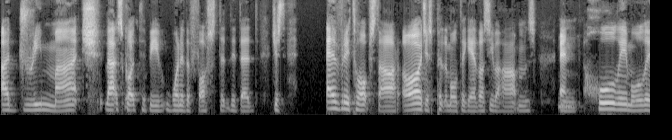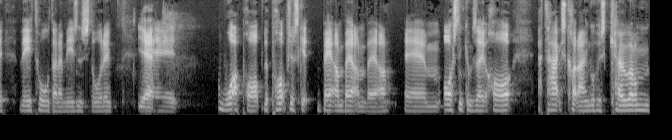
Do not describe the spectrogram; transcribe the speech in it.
a dream match, that's got to be one of the first that they did. Just every top star, oh, just put them all together, see what happens. And holy moly, they told an amazing story. yeah. Uh, what a pop. The pop just get better and better and better. Um, Austin comes out hot, attacks Kurt Angle, who's cowering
